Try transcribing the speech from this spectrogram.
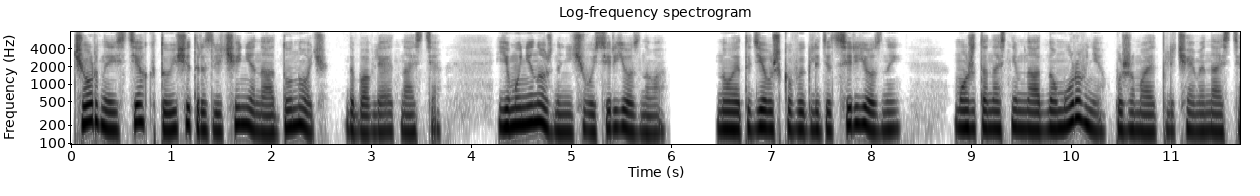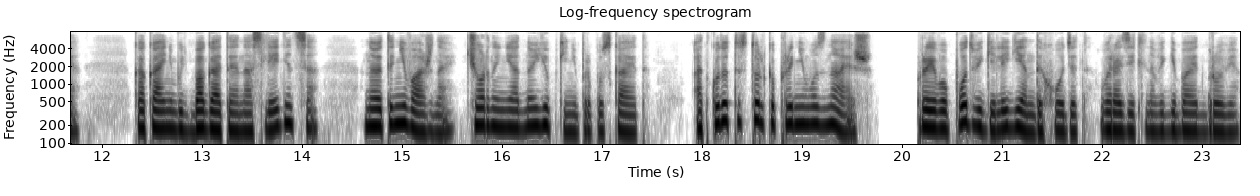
Черный из тех, кто ищет развлечения на одну ночь», — добавляет Настя. «Ему не нужно ничего серьезного. Но эта девушка выглядит серьезной. Может, она с ним на одном уровне?» — пожимает плечами Настя. «Какая-нибудь богатая наследница? Но это не важно. Черный ни одной юбки не пропускает. Откуда ты столько про него знаешь? Про его подвиги легенды ходят, выразительно выгибает брови.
